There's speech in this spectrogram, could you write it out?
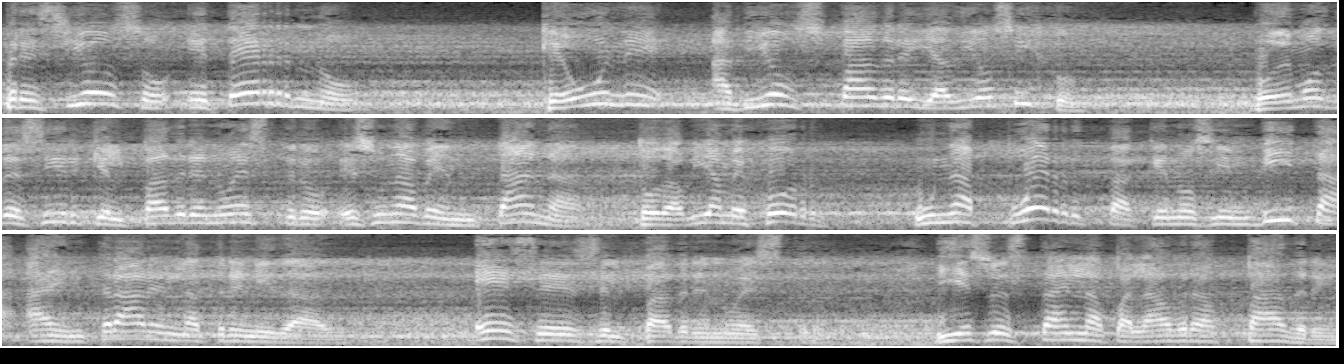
precioso, eterno, que une a Dios Padre y a Dios Hijo. Podemos decir que el Padre nuestro es una ventana, todavía mejor, una puerta que nos invita a entrar en la Trinidad. Ese es el Padre nuestro. Y eso está en la palabra Padre.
